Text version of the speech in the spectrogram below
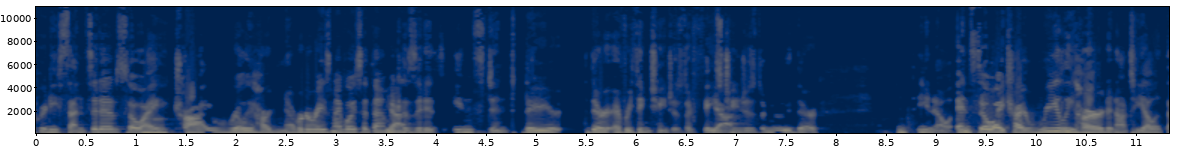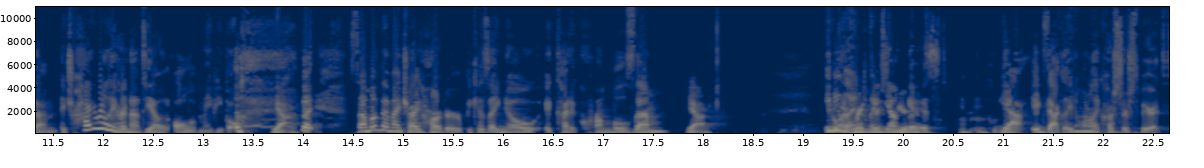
pretty sensitive. So I Mhm. try really hard never to raise my voice at them Yeah. because it is instant. They're they're everything changes. Their face Yeah. changes. Their mood. Their you know, and so I try really hard not to yell at them. I try really hard not to yell at all of my people. Yeah. But some of them I try harder because I know it kind of crumbles them. Yeah. Elon, my youngest, Mhm. yeah, exactly. I don't want to like crush their spirits.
